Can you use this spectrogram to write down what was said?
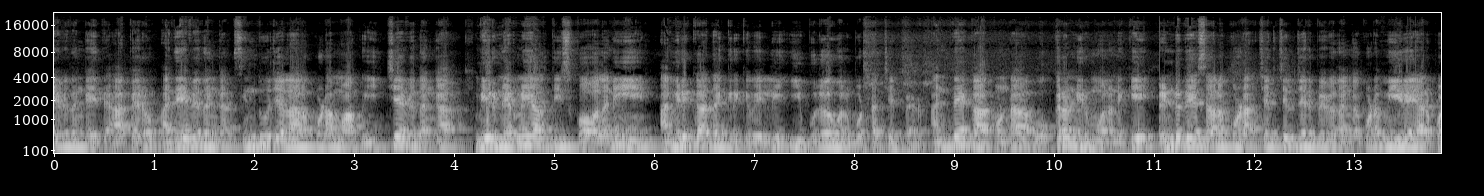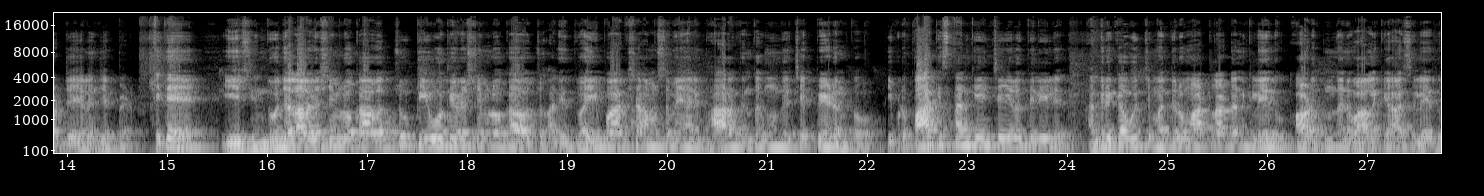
ఏ విధంగా అయితే ఆపారో అదే విధంగా సింధు జలాలు కూడా మాకు ఇచ్చే విధంగా మీరు నిర్ణయాలు తీసుకోవాలని అమెరికా దగ్గరికి వెళ్ళి ఈ బులోవల్ బుట్ట చెప్పాడు. అంతేకాకుండా ఉగ్ర నిర్మూలనకి రెండు దేశాలు కూడా చర్చలు జరిపే విధంగా కూడా మీరే ఏర్పాటు చేయాలని చెప్పాడు. అయితే ఈ సింధు జలాల విషయంలో కావచ్చు పిఓకే విషయంలో కావచ్చు అది ద్వైపాక్ష అంశమే అని భారత్ ఇంతకు ముందే చెప్పేయడంతో ఇప్పుడు పాకిస్తాన్కి ఏం చేయాలో తెలియలేదు. అమెరికా వచ్చి మధ్యలో మాట్లాడడానికి లేదు ఆడుతుందని వాళ్ళకి ఆశ లేదు.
